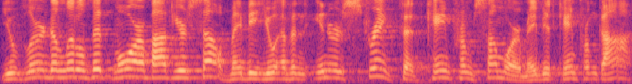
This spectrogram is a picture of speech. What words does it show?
You've learned a little bit more about yourself. Maybe you have an inner strength that came from somewhere. Maybe it came from God.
